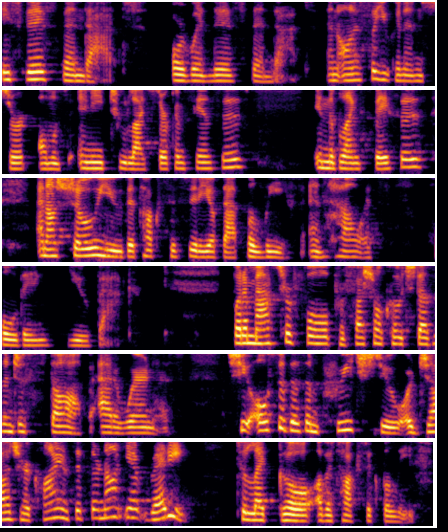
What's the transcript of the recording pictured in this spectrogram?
if this then that or when this then that and honestly you can insert almost any two life circumstances in the blank spaces and I'll show you the toxicity of that belief and how it's holding you back. But a masterful professional coach doesn't just stop at awareness. She also doesn't preach to or judge her clients if they're not yet ready to let go of a toxic belief.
